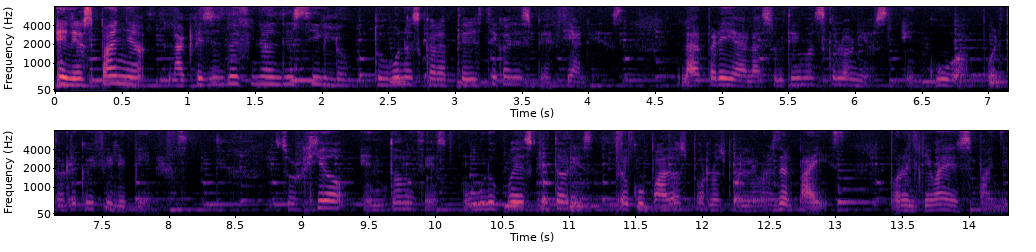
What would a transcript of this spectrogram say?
En España, la crisis de final de siglo tuvo unas características especiales, la pérdida de las últimas colonias en Cuba, Puerto Rico y Filipinas. Surgió entonces un grupo de escritores preocupados por los problemas del país, por el tema de España.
